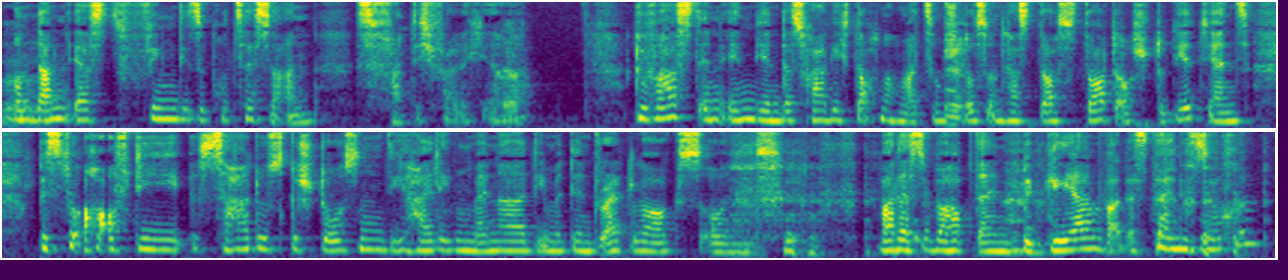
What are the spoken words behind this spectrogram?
Mhm. Und dann erst fingen diese Prozesse an. Das fand ich völlig irre. Ja. Du warst in Indien, das frage ich doch noch mal zum Schluss, ja. und hast das dort auch studiert, Jens. Bist du auch auf die Sadhus gestoßen, die heiligen Männer, die mit den Dreadlocks? Und war das überhaupt ein Begehr? War das deine Suche?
